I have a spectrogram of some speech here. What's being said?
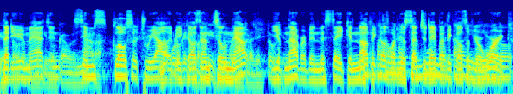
that you imagine seems closer to reality because until now you've never been mistaken, not because what you said today, but because of your work.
